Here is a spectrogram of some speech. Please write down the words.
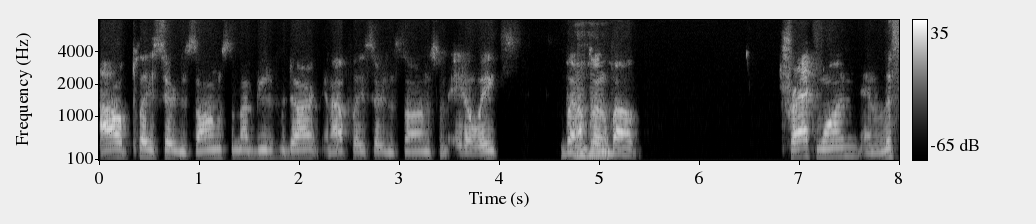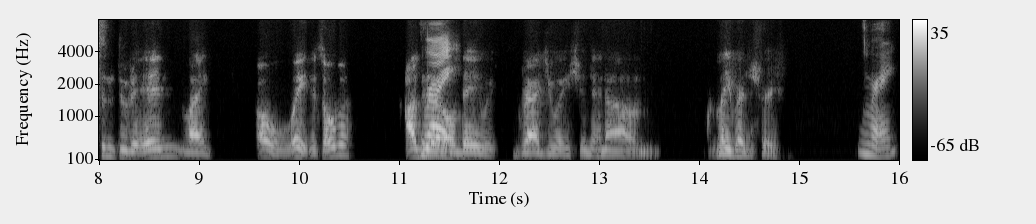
I'll play certain songs from My Beautiful Dark, and I'll play certain songs from 808s, but I'm Mhm. talking about track one and listen through the end, like, oh wait, it's over. I'll do that all day with graduation and um late registration. Right.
